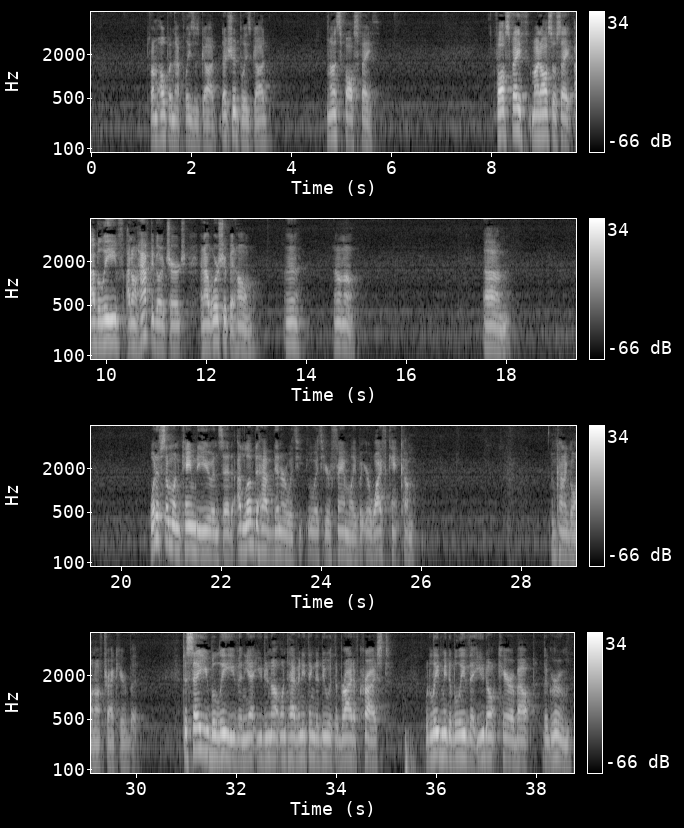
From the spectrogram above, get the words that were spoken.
So I'm hoping that pleases God. That should please God. No, that's false faith. False faith might also say, I believe I don't have to go to church and I worship at home. Eh, I don't know. Um, what if someone came to you and said, I'd love to have dinner with, with your family, but your wife can't come? I'm kind of going off track here, but to say you believe and yet you do not want to have anything to do with the bride of Christ would lead me to believe that you don't care about the groom.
